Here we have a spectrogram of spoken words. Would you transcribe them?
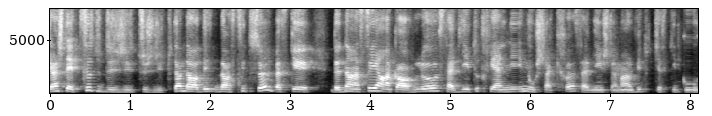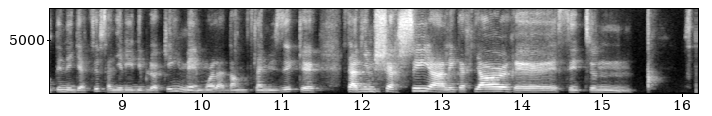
Quand j'étais petite, j'ai tout le temps dansé tout seul parce que de danser encore là, ça vient tout réaligner nos chakras, ça vient justement enlever tout ce qui est le côté négatif, ça vient les débloquer. Mais moi, la danse, la musique, euh, ça vient me chercher à l'intérieur. Euh, c'est une c'est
